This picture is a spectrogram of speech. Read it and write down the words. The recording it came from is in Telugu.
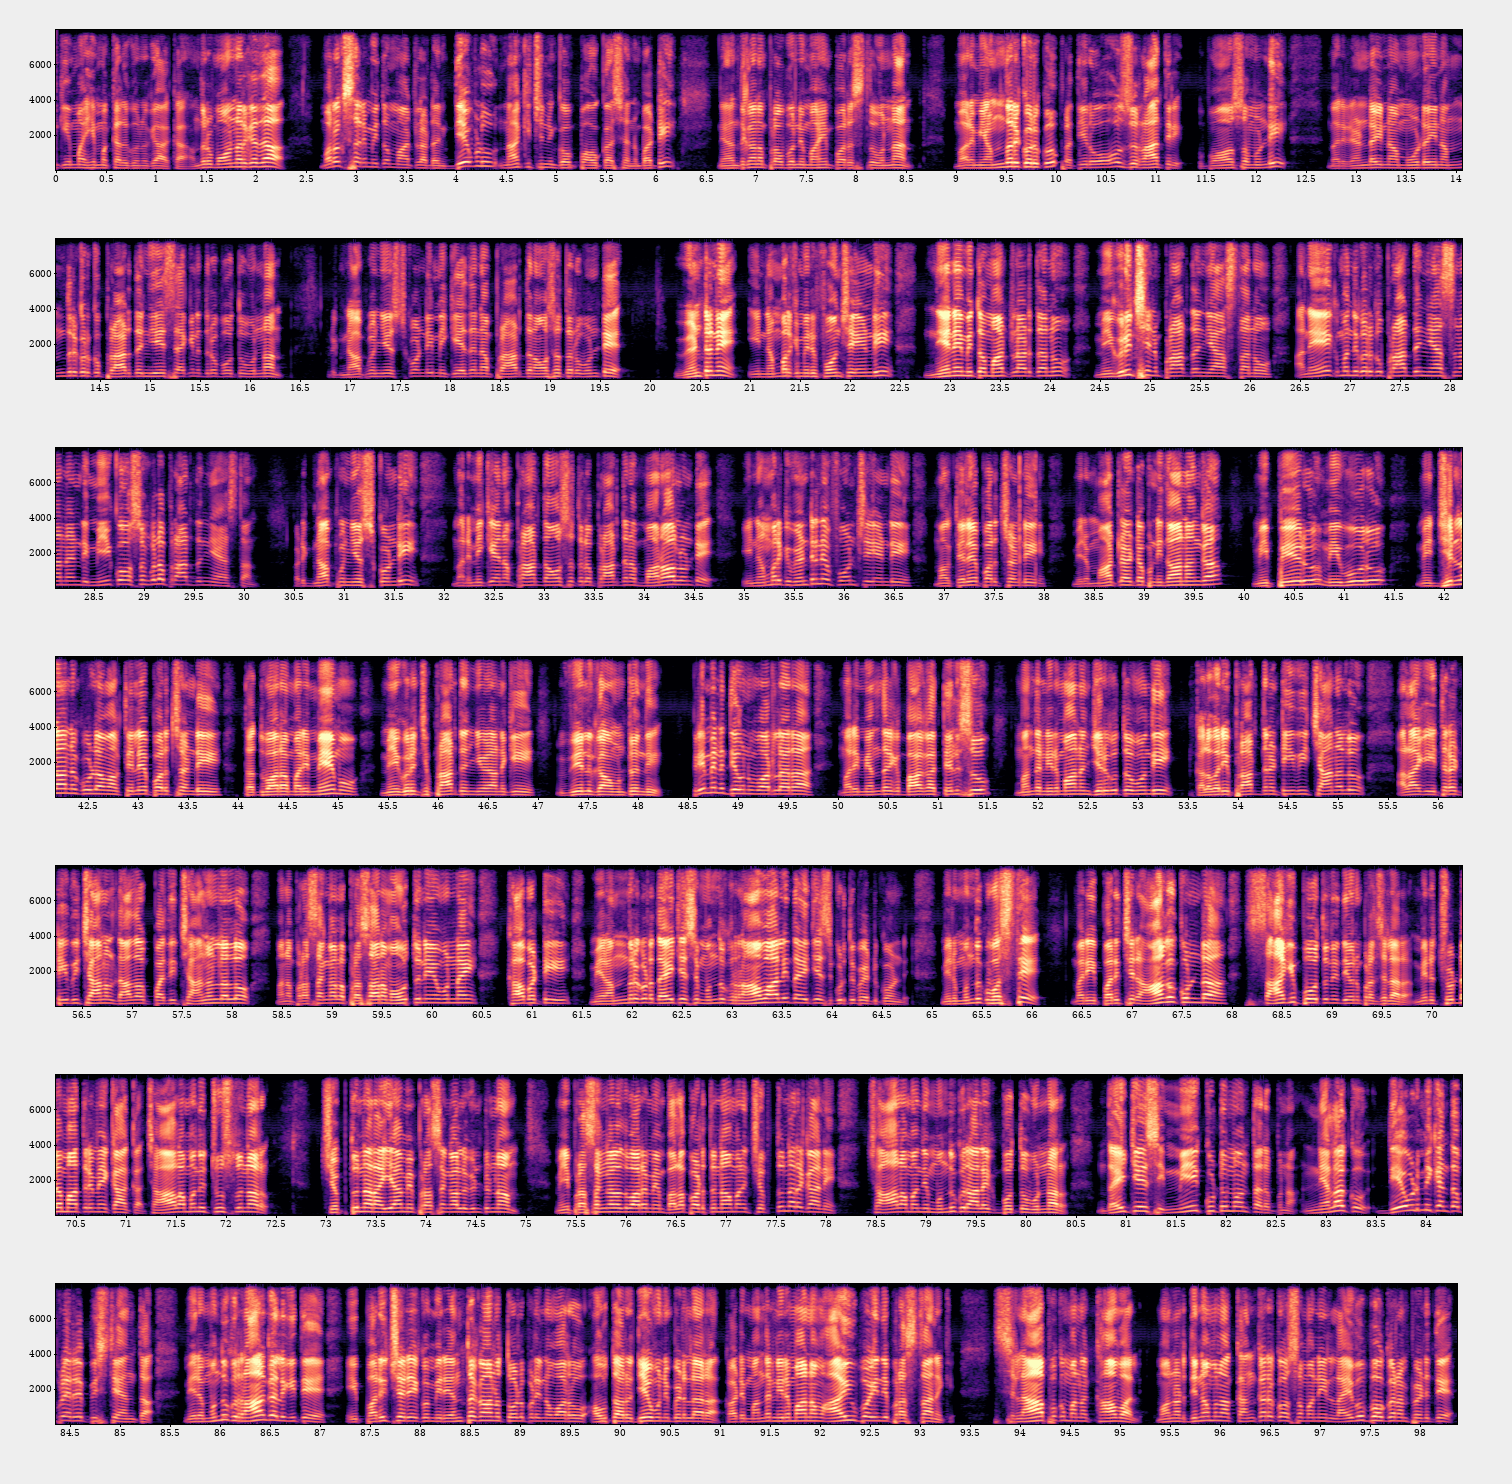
దేవునికి మహిమ కలుగును గాక. అందరూ బాగున్నారు కదా? మరొకసారి మీతో మాట్లాడడానికి దేవుడు నాకు ఇచ్చిన గొప్ప అవకాశాన్ని బట్టి నేను ఎంతగానో ప్రభుని మహింపరుస్తూ ఉన్నాను. మరి మీ అందరి కొరకు ప్రతిరోజు రాత్రి ఉపవాసం ఉండి మరి రెండైనా మూడైనా అందరి కొరకు ప్రార్థన చేశాక నిద్రపోతూ ఉన్నాను. జ్ఞాపకం చేసుకోండి మీకు ఏదైనా ప్రార్థన అవసరతలు ఉంటే వెంటనే ఈ నెంబర్కి మీరు ఫోన్ చేయండి. నేనే మీతో మాట్లాడతాను. మీ గురించి నేను ప్రార్థన చేస్తాను. అనేక మంది కొరకు ప్రార్థన చేస్తున్నానండి. మీకోసం కూడా ప్రార్థన చేస్తాను. వాటి జ్ఞాపకం చేసుకోండి. మరి మీకేమైనా ప్రార్థన అవసరతలు ప్రార్థన మరాలుంటే ఈ నెంబర్కి వెంటనే ఫోన్ చేయండి. మాకు తెలియపరచండి. మీరు మాట్లాడేటప్పుడు నిదానంగా మీ పేరు మీ ఊరు మీ జిల్లాను కూడా మాకు తెలియపరచండి. తద్వారా మరి మేము మీ గురించి ప్రార్థన చేయడానికి వీలుగా ఉంటుంది. ప్రియమైన దేవుని వారులారా మరి మీ అందరికి బాగా తెలుసు మంద నిర్మాణం జరుగుతూ ఉంది. కలవరి ప్రార్థన టీవీ ఛానల్ అలాగే ఇతర టీవీ ఛానల్ దాదాపు పది ఛానళ్ళలో మన ప్రసంగాలు ప్రసారం అవుతూనే ఉన్నాయి. కాబట్టి మీరందరూ కూడా దయచేసి ముందుకు రావాలి దయచేసి గుర్తుపెట్టుకోండి. మీరు ముందుకు వస్తే మరి పరిచయం ఆగకుండా సాగిపోతుంది దేవుని ప్రజలారా. మీరు చూడడం మాత్రమే కాక చాలామంది చూస్తున్నారు చెప్తున్నారు అయ్యా మీ ప్రసంగాలు వింటున్నాం. మీ ప్రసంగాల ద్వారా మేము బలపడుతున్నామని చెప్తున్నారు కానీ చాలామంది ముందుకు రాలేకపోతూ ఉన్నారు. దయచేసి మీ కుటుంబం తరపున నెలకు దేవుడు మీకు ఎంత ప్రేరేపిస్తే అంత మీరు ముందుకు రాగలిగితే ఈ పరిచర్యకు మీరు ఎంతగానో తోడ్పడిన వారు అవుతారు దేవుని బిడలారా కాబట్టి మంద నిర్మాణం ఆగిపోయింది ప్రస్తుతానికి. స్లాబ్కు మనకు కావాలి. మొన్నటి దినమున కంకర కోసమని లైవ్ ప్రోగ్రాం పెడితే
